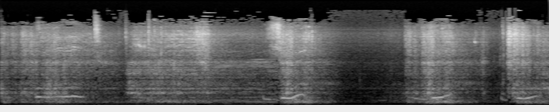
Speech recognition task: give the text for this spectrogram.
Eat. Yeet. Yeet. Yeet.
